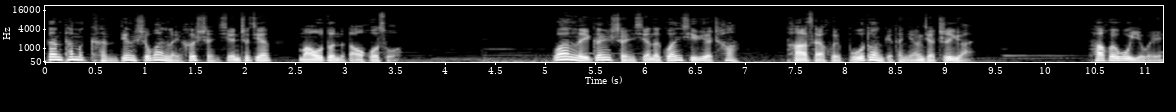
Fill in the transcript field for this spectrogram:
但他们肯定是万磊和沈贤之间矛盾的导火索。万磊跟沈贤的关系越差，他才会不断给他娘家支援。他会误以为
